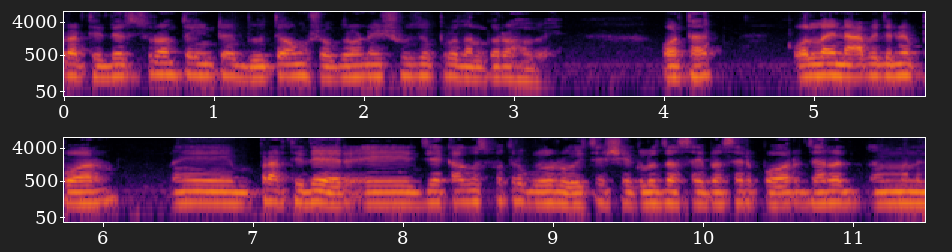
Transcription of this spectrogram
প্রার্থীদের চূড়ান্ত ইন্টারভিউতে অংশগ্রহণের সুযোগ প্রদান করা হবে। অর্থাৎ অনলাইন আবেদনের পর প্রার্থীদের এই যে কাগজপত্রগুলো রয়েছে সেগুলো যাচাই বাছাইয়ের পর যারা মানে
